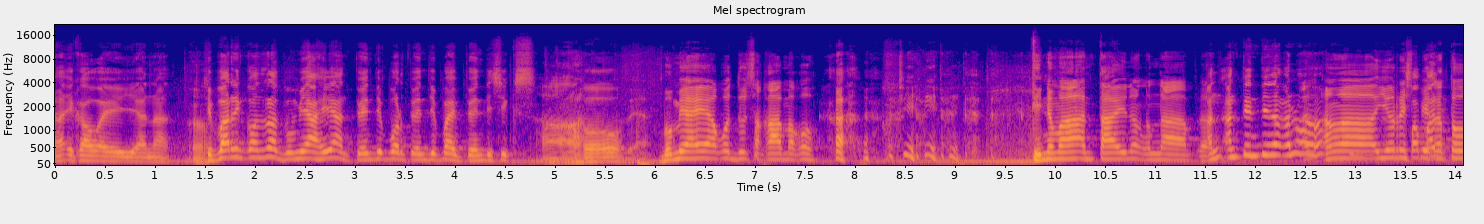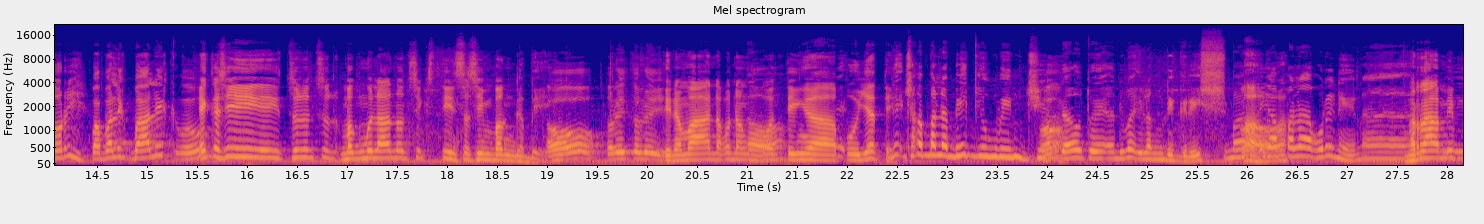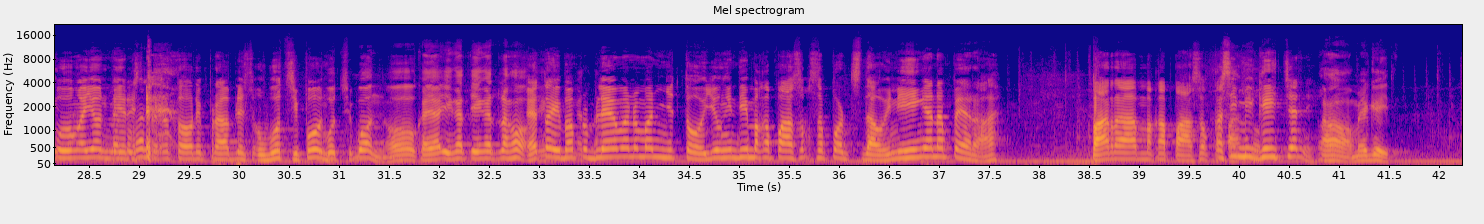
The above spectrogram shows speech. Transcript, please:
na ikaw ay yan na. Si Paring Conrad, bumiyahe yan. 24, 25, 26. Ah. Oo. Bumiyahe ako doon sa kama ko. Tinamaan tayo ng na, An antindi ng ano, ah. ang ah, yung respiratory. Pabalik-balik. Oo. Eh kasi sunod-sunod, magmula noon 16 sa simbang gabi. Oo, tuloy-tuloy. Tinamaan ako ng konting ah, puyat eh. Hindi, tsaka malamig yung windshield daw. To, di ba, ilang degrees. Ma, Kaya pala ako rin eh. Na, Marami po ngayon may respiratory problems, ubot, sipon. Bot sipon. Oo, kaya ingat-ingat lang ho. Eto, ibang problema naman nito, yung hindi makapasok sa ports daw, hinihinga ng pera para makapasok. Kasi may gate yan eh. Oo, may gate.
